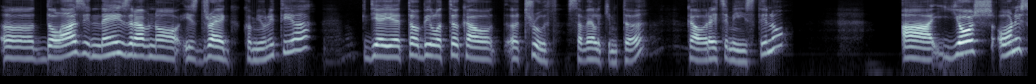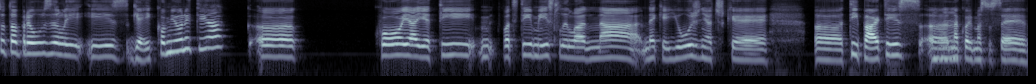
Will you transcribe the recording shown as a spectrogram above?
uh, dolazi neizravno iz drag community gdje je to bilo T kao uh, truth sa velikim T, kao reci mi istinu. A još oni su to preuzeli iz gay community koja je ti, pod ti mislila na neke južnjačke uh, tea parties uh, Mhm. na kojima su se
